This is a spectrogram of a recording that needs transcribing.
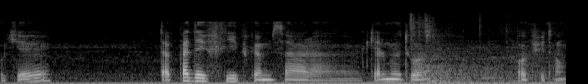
Ok. T'as pas des flips comme ça, là. Calme-toi. Oh putain.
